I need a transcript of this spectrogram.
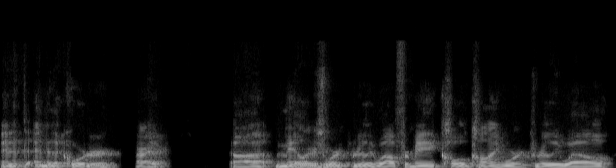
And at the end of the quarter, all right, uh, mailers worked really well for me. Cold calling worked really well.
